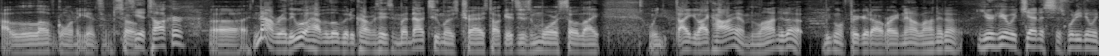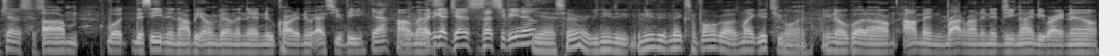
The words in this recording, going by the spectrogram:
I love going against him. So Is he a talker? uh, not really. We'll have a little bit of conversation, but not too much trash talk. It's just more so like when like like how I am. Line it up. We're gonna figure it out right now. Line it up. You're here with Genesis. What are you doing with Genesis? Um, well, this evening I'll be unveiling their new car, their new SUV. yeah. Um, Wait, they got a Genesis SUV now. yeah, sir. You need to you need to make some phone calls. Might get you one. You know, but um, I'm been riding around in the G90 right now,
